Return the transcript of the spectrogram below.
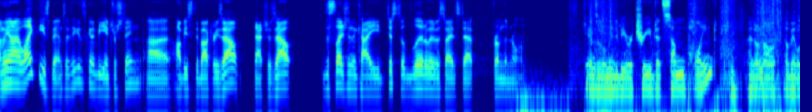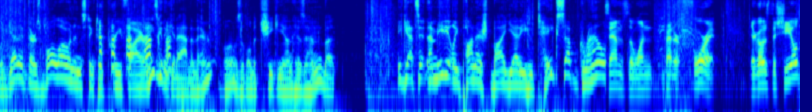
I mean, I like these bands. I think it's going to be interesting. Uh, obviously, the Valkyrie's out, Thatcher's out. The Sledge and the Kai, just a little bit of a sidestep from the norm. Kansan will need to be retrieved at some point. I don't know if they'll be able to get it. There's Beaulo, an instinctive pre-fire. He's going to get out of there. Well, it was a little bit cheeky on his end, but he gets it immediately punished by Yeti, who takes up ground. Sam's the one better for it. There goes the shield.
